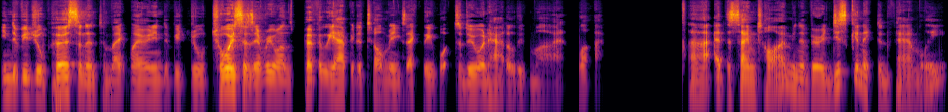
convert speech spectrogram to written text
individual person and to make my own individual choices. Everyone's perfectly happy to tell me exactly what to do and how to live my life uh, at the same time, in a very disconnected family,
